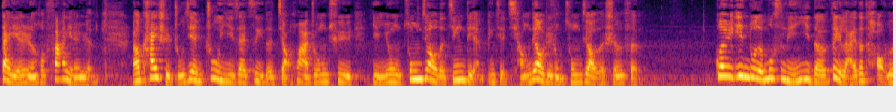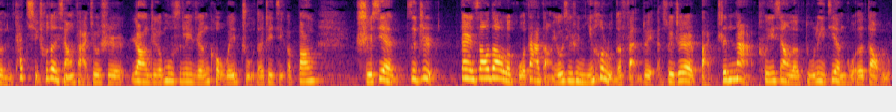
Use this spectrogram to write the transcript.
代言人和发言人，然后开始逐渐注意在自己的讲话中去引用宗教的经典，并且强调这种宗教的身份。关于印度的穆斯林裔的未来的讨论，他起初的想法就是让这个穆斯林人口为主的这几个邦实现自治，但是遭到了国大党，尤其是尼赫鲁的反对，所以这把珍娜推向了独立建国的道路。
